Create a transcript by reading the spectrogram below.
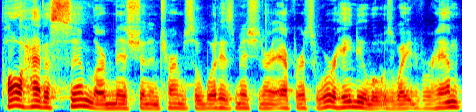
Paul had a similar mission in terms of what his missionary efforts were. He knew what was waiting for him.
